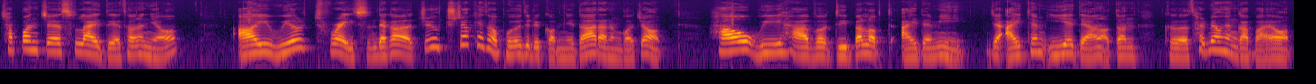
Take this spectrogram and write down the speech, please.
첫 번째 슬라이드에서는요, I will trace, 내가 쭉 추적해서 보여드릴 겁니다. 라는 거죠. How we have developed item E. 이제 아이템 E에 대한 어떤 그 설명인가 봐요.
